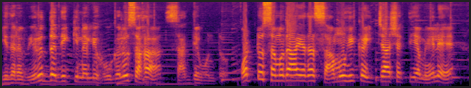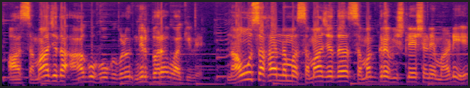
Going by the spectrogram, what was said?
ಇದರ ವಿರುದ್ಧ ದಿಕ್ಕಿನಲ್ಲಿ ಹೋಗಲು ಸಹ ಸಾಧ್ಯ ಉಂಟು. ಒಟ್ಟು ಸಮುದಾಯದ ಸಾಮೂಹಿಕ ಇಚ್ಛಾಶಕ್ತಿಯ ಮೇಲೆ ಆ ಸಮಾಜದ ಆಗು ಹೋಗುಗಳು ನಿರ್ಭರವಾಗಿವೆ. ನಾವು ಸಹ ನಮ್ಮ ಸಮಾಜದ ಸಮಗ್ರ ವಿಶ್ಲೇಷಣೆ ಮಾಡಿ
